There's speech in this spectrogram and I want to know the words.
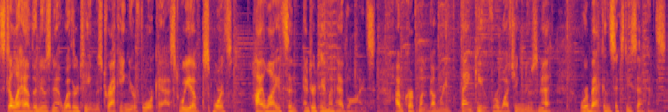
Still ahead, the Newsnet weather team is tracking your forecast. We have sports highlights and entertainment headlines. I'm Kirk Montgomery. Thank you for watching Newsnet. We're back in 60 seconds.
